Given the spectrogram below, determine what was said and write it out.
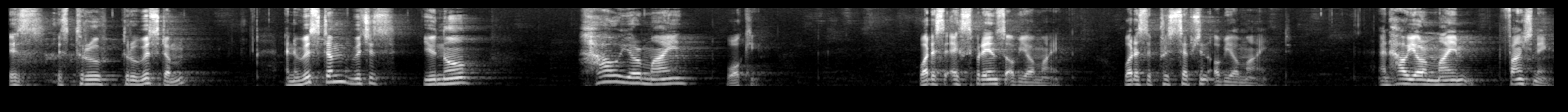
is, is through, through wisdom. And wisdom, which is you know how your mind working. What is the experience of your mind? What is the perception of your mind? And how your mind functioning?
